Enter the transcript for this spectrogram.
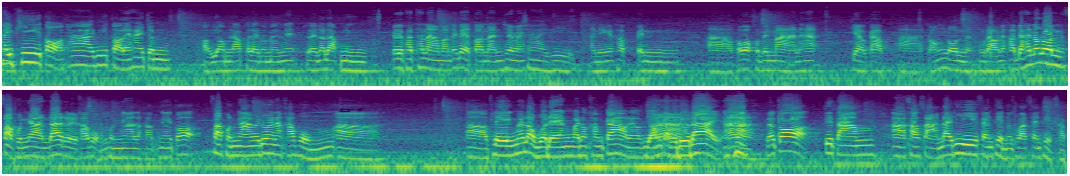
ให้พี่ต่อท่าให้พี่ต่ออะไรให้จนเขายอมรับอะไรประมาณเนี้ยในระดับหนึ่งก็เลยพัฒนามาตั้งแต่ตอนนั้นใช่ไหม ใช่พี่ อันนี้นะครับเป็นอ่าประวัติคนเป็นมานะฮะ เกี่ยวกับอ่าน้องนนท์ของเรานะครับเดี๋ยวให้น้องนนท์ฝากผลงานได้เลยครับผม ผลงานละครับไงก็ฝากผลงานไว้ด้วยนะครับผมอ่าอ่าเพลงแม่ดอกบัวแดงไม้ทองคำเก้านะครับย้อนกลับไปดูได้ อ่า แล้วก็ติดตามอ่าข่าวสารได้ที่แฟนเพจนนทวัฒน์แฟนเพจครับ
